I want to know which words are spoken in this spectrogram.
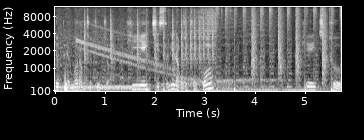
옆에 뭐라고 적혀있죠 pH3라고 적혀있고 pH2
